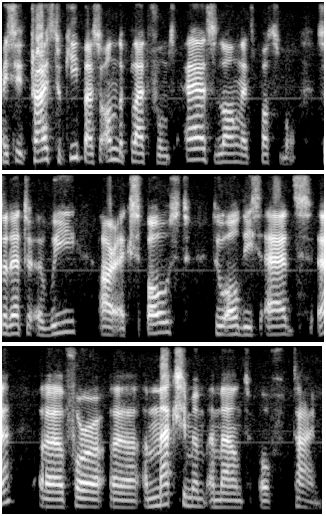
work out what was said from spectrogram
is it tries to keep us on the platforms as long as possible so that uh, we are exposed to all these ads eh, uh, for a maximum amount of time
